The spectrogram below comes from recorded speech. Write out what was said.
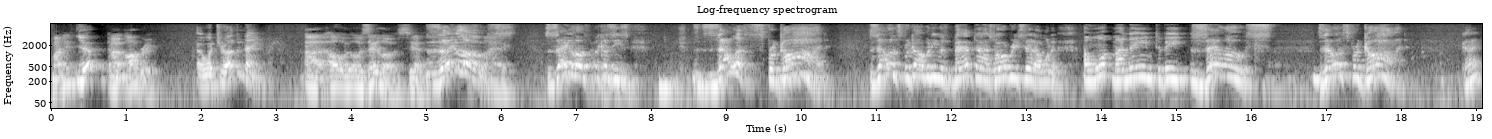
My name? Yep. Uh, Aubrey. Uh, what's your other name? Uh, oh, oh, Zelos, yeah. Zelos. Zelos because he's zealous for God. Zealous for God. When he was baptized, Aubrey said, I want to I want my name to be Zelos. Zealous for God. Okay?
